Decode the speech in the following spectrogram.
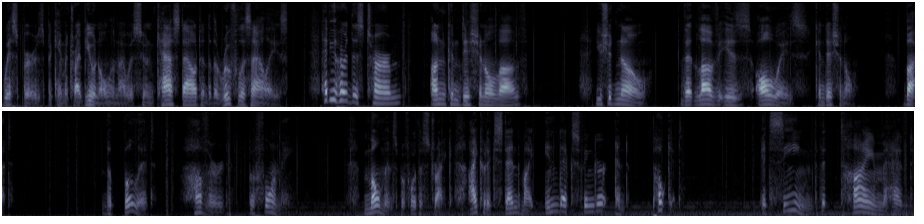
Whispers became a tribunal, and I was soon cast out into the roofless alleys. Have you heard this term, unconditional love? You should know that love is always conditional. But the bullet hovered before me. Moments before the strike, I could extend my index finger and poke it. It seemed that time had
